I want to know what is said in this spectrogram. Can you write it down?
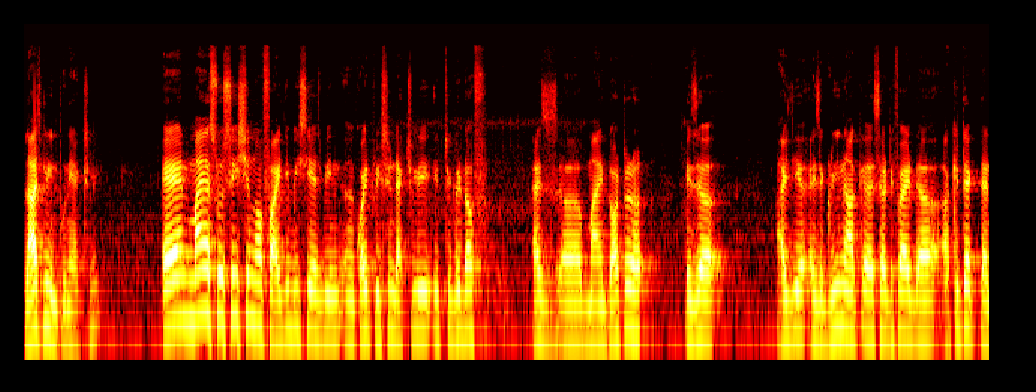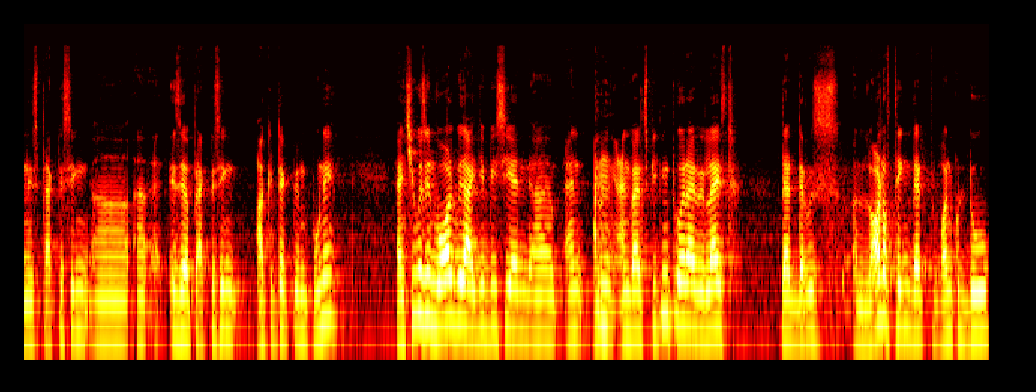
largely in Pune actually. And my association of IGBC has been uh, quite recent. Actually, it triggered off as uh, my daughter is a is a green uh, certified uh, architect and is practicing uh, uh, is a practicing architect in Pune. And she was involved with IGBC and and and while speaking to her, I realized that there was a lot of things that one could do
